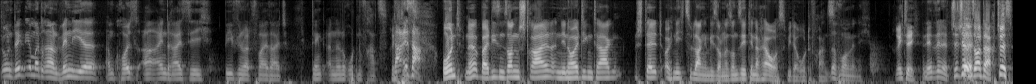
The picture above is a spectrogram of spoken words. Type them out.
Und denkt immer dran, wenn ihr am Kreuz A31 B402 seid, denkt an den roten Franz. Da Richtig. ist er! und ne, bei diesen Sonnenstrahlen in den heutigen Tagen, stellt euch nicht zu lange in die Sonne, sonst seht ihr nachher aus wie der Rote Franz. Das wollen wir nicht. Richtig. In dem Sinne, tschüss, Schönen tschüss. Sonntag. Tschüss.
